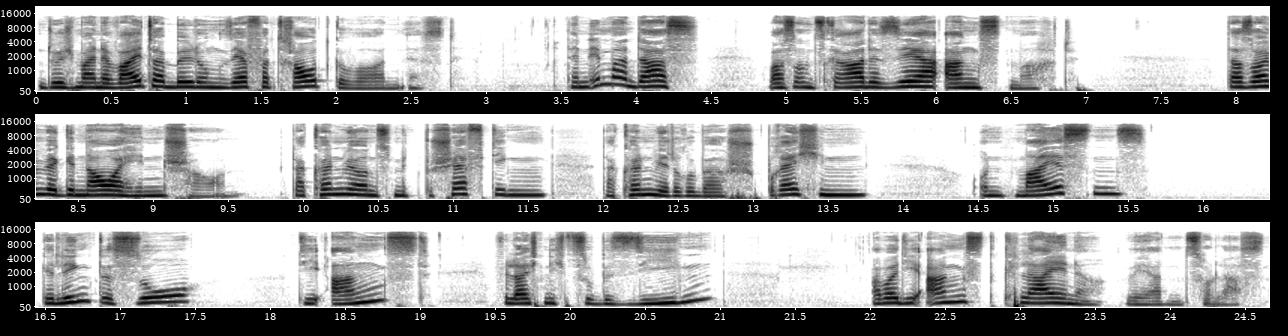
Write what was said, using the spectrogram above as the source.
durch meine Weiterbildung sehr vertraut geworden ist. Denn immer das, was uns gerade sehr Angst macht, da sollen wir genauer hinschauen. Da können wir uns mit beschäftigen, da können wir drüber sprechen und meistens gelingt es so, die Angst vielleicht nicht zu besiegen, aber die Angst kleiner werden zu lassen.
